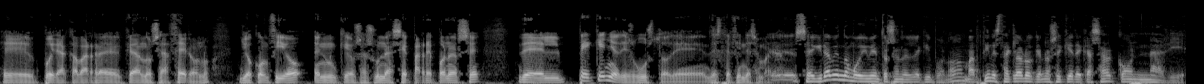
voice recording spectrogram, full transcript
eh, puede acabar eh, quedándose a cero. ¿no? Yo confío en que Osasuna sepa reponerse del pequeño disgusto de, de este fin de semana. Eh, seguirá habiendo movimientos en el equipo, ¿no? Martín está claro que no se quiere casar con nadie.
